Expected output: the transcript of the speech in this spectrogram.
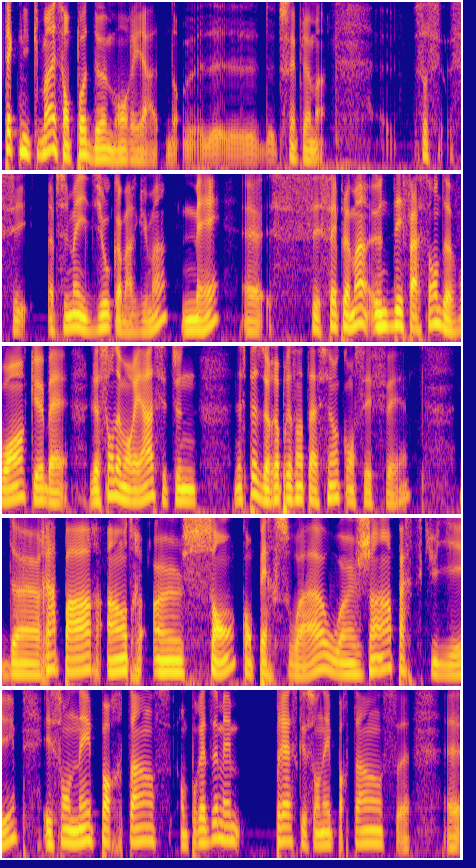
techniquement, ils ne sont pas de Montréal, euh, tout simplement. Ça, c'est- absolument idiot comme argument, mais euh, c'est simplement une des façons de voir que ben, le son de Montréal, c'est une, une espèce de représentation qu'on s'est fait d'un rapport entre un son qu'on perçoit ou un genre particulier et son importance, on pourrait dire même presque son importance, euh, euh,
